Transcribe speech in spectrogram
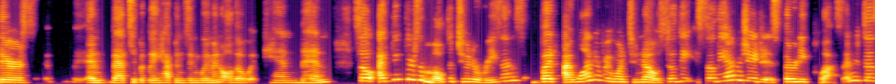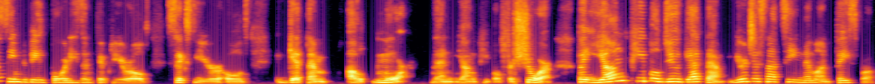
There's and that typically happens in women, although it can men. So I think there's a multitude of reasons, but I want everyone to know. So the so the average age is 30 plus, and it does seem to be 40s and 50 year olds, 60 year olds get them a, more than young people for sure. But young people do get them. You're just not seeing them on Facebook.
